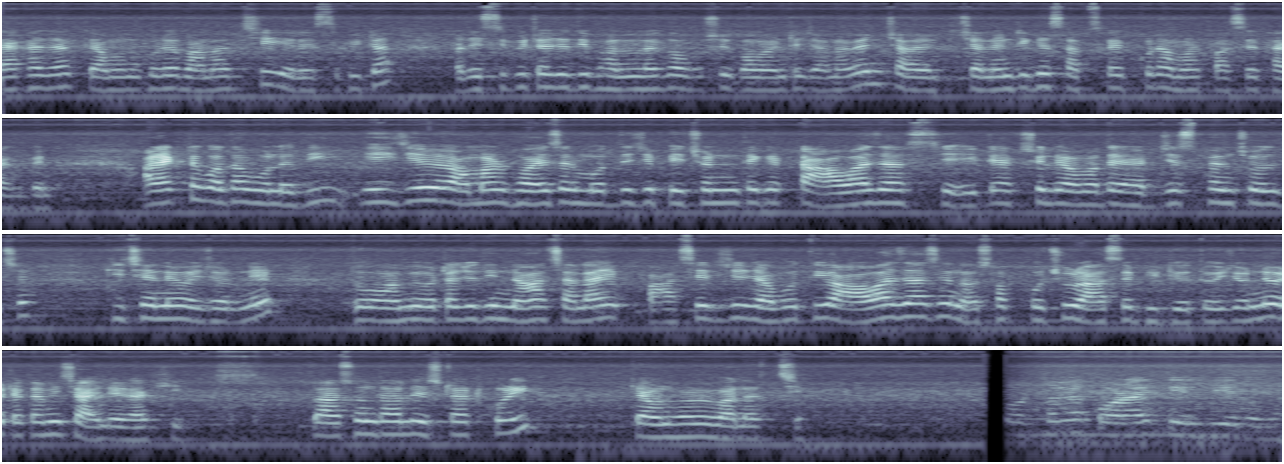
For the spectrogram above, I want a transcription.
দেখা যাক কেমন করে বানাচ্ছি এই রেসিপিটা আর রেসিপিটা যদি ভালো লাগে, অবশ্যই কমেন্টে জানাবেন। চ্যানেলটিকে সাবস্ক্রাইব করে আমার পাশে থাকবেন। আর একটা কথা বলে দিই, এই যে আমার ভয়েসের মধ্যে যে পেছন থেকে একটা আওয়াজ আসছে, এটা অ্যাকচুয়ালি আমাদের অ্যাডজাস্ট ফ্যান চলছে কিচেনে ওই জন্যে। তো আমি ওটা যদি না চালাই, পাশের যে যাবতীয় আওয়াজ আছে না, সব প্রচুর আসে ভিডিওতে ওই জন্য ওটাকে আমি চাইলে রাখি। তো আসুন তাহলে স্টার্ট করি, কেমনভাবে বানাচ্ছি। প্রথমে কড়াই তেল দিয়ে দেবো।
